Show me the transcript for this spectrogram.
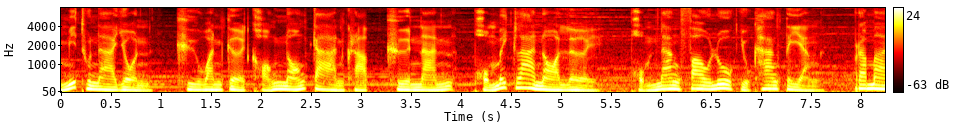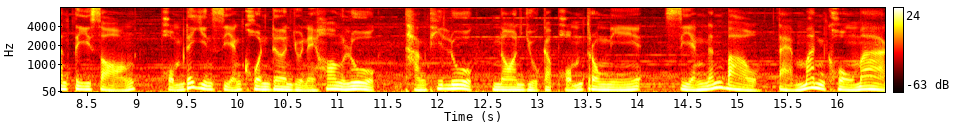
14 มิถุนายน คือวันเกิดของน้องการครับ คืนนั้นผมไม่กล้านอนเลย ผมนั่งเฝ้าลูกอยู่ข้างเตียง ประมาณตีสองผมได้ยินเสียงคนเดินอยู่ในห้องลูก ทั้งที่ลูกนอนอยู่กับผมตรงนี้ เสียงนั้นเบาแต่มั่นคงมาก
